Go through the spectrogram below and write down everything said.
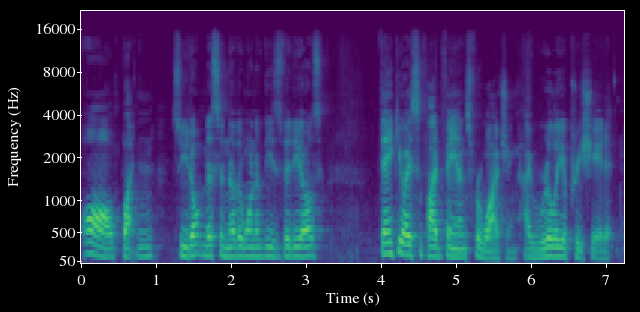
all button so you don't miss another one of these videos. Thank you Isopod fans for watching. I really appreciate it.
